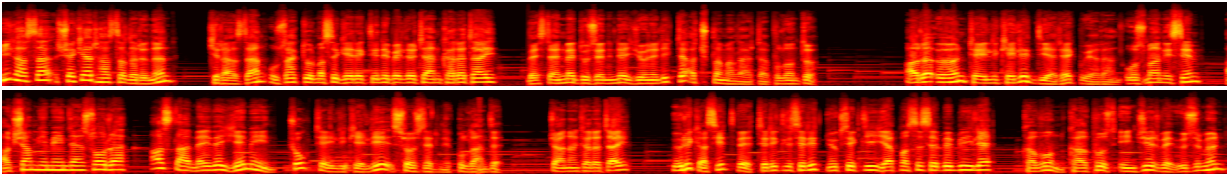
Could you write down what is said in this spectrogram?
Bilhassa şeker hastalarının kirazdan uzak durması gerektiğini belirten Karatay, beslenme düzenine yönelik de açıklamalarda bulundu. Ara öğün tehlikeli diyerek uyaran uzman isim, akşam yemeğinden sonra asla meyve yemeyin çok tehlikeli sözlerini kullandı. Canan Karatay, ürik asit ve trigliserit yüksekliği yapması sebebiyle kavun, karpuz, incir ve üzümün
